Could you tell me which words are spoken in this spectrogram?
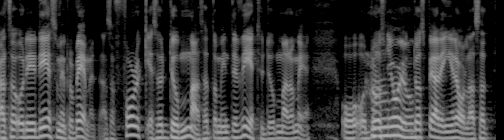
Alltså, och det är det som är problemet. Alltså, folk är så dumma så att de inte vet hur dumma de är. Och, och då, Mm, jo, jo. då spelar det ingen roll. Alltså att,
